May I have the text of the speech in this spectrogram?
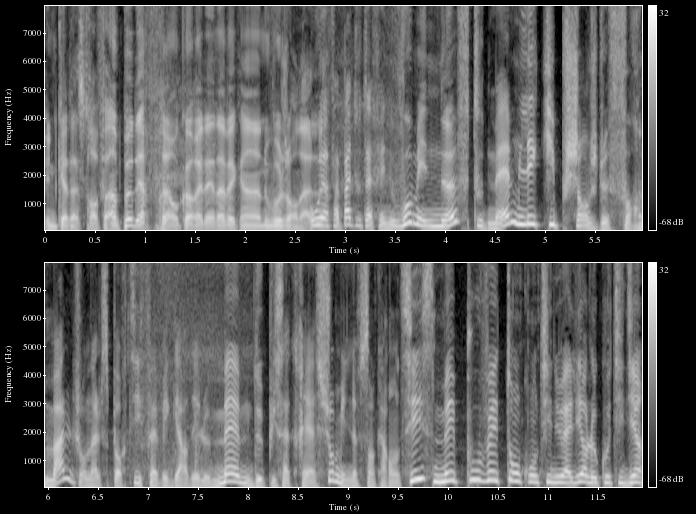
une catastrophe. Un peu d'air frais encore, Hélène, avec un nouveau journal. Oui, enfin pas tout à fait nouveau, mais neuf tout de même. L'équipe change de format. Le journal sportif avait gardé le même depuis sa création, 1946. Mais pouvait-on continuer à lire le quotidien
